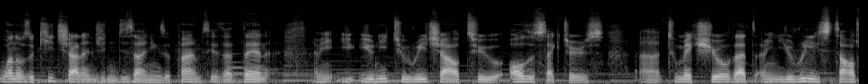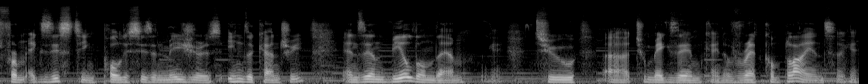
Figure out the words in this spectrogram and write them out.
One of the key challenge in designing the PAMs is that then, I mean, you, you need to reach out to other sectors uh, to make sure that I mean you really start from existing policies and measures in the country, and then build on them okay, to uh, to make them kind of REDD compliant. Okay,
